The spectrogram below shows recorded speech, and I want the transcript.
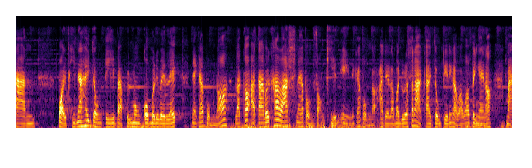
การ ปล่อยพีหน้าให้โจมตีแบบเป็นวงกลมบริเวณเล็กนะครับผมเนาะแล้วก็อัตราเพิ่มค่ารัชนะครับผม2ขีดเองนะครับผมเนาะอะเดี๋ยวเรามาดูลักษณะการโจมตีนี่ก่อนว่าว่าเป็นไงเนาะมา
